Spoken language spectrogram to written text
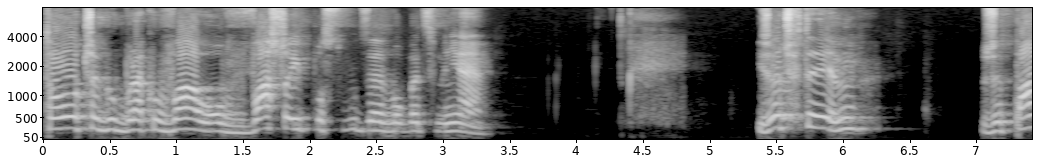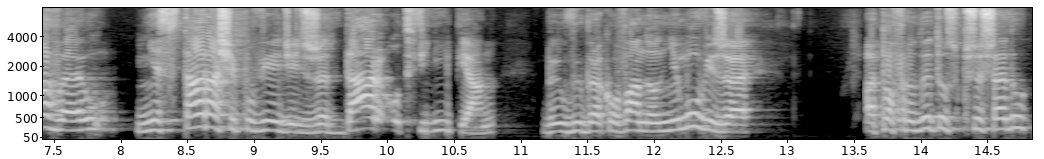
to, czego brakowało w waszej posłudze wobec mnie. I rzecz w tym, że Paweł nie stara się powiedzieć, że dar od Filipian był wybrakowany. On nie mówi, że Epafrodytus przyszedł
